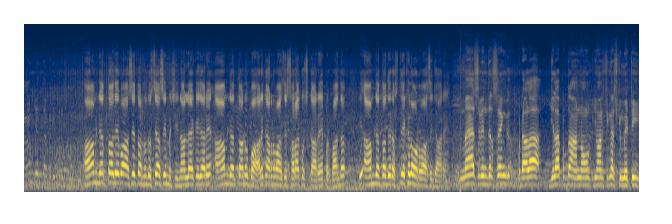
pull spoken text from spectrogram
ਆਮ ਜਨਤਾ ਬੜੀ ਪਰੇਸ਼ਾਨ ਹੈ ਆਮ ਜਨਤਾ ਦੇ ਵਾਸਤੇ ਤੁਹਾਨੂੰ ਦੱਸਿਆ ਅਸੀਂ ਮਸ਼ੀਨਾਂ ਲੈ ਕੇ ਜਾ ਰਹੇ ਆਮ ਜਨਤਾ ਨੂੰ ਬਹਾਲ ਕਰਨ ਵਾਸਤੇ ਸਾਰਾ ਕੁਝ ਕਰ ਰਹੇ ਹਾਂ ਪ੍ਰਬੰਧ ਇਹ ਆਮ ਜਨਤਾ ਦੇ ਰਸਤੇ ਖਿਲਾਉਣ ਵਾਸਤੇ ਜਾ ਰਹੇ ਹਾਂ। ਮੈਂ ਸਵਿੰਦਰ ਸਿੰਘ ਬਡਾਲਾ ਜ਼ਿਲ੍ਹਾ ਪ੍ਰਧਾਨ ਨੌਜਵਾਨ ਸੰਘਰਸ਼ ਕਮੇਟੀ।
